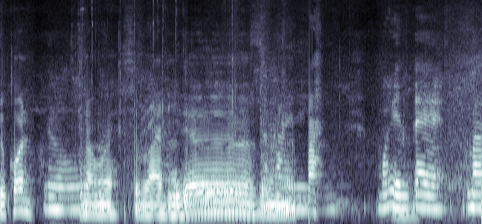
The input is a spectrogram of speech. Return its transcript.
ทุกคนเด้อพี่น้องเอ้ยสบายดีเด้อสบายดีไปบ่เห็นแต่มา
